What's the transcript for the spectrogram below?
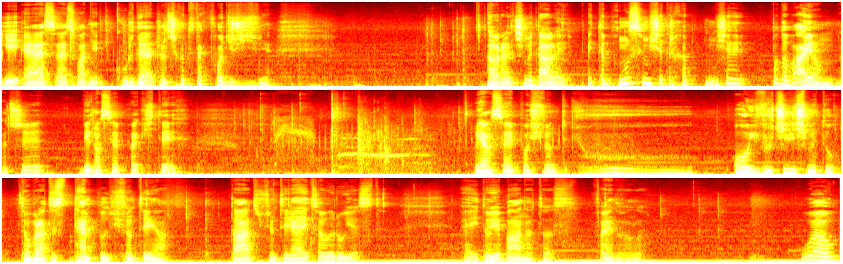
Jej, S, S, ładnie. Kurde, dlaczego ty tak wchodzisz dziwnie? Dobra, lecimy dalej. Ej, te bonusy mi się trochę, mi się podobają. Znaczy, biegam sobie po jakichś tych. Biegam sobie po świątyni. Oj, wróciliśmy tu. Dobra, to jest temple, świątynia. Tak, świątynia i cały rój jest. Ej, dojebane to jest. Fajnie to wygląda. Wow.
